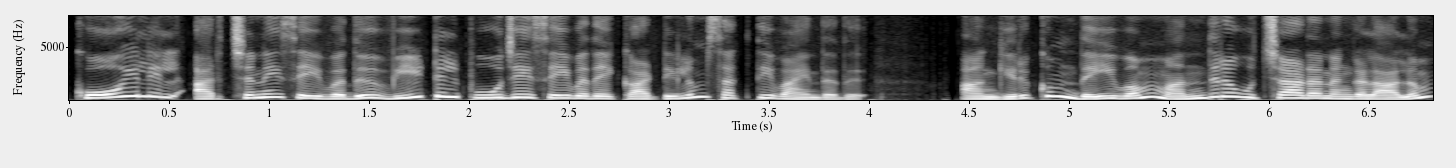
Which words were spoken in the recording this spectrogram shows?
கோயிலில் அர்ச்சனை செய்வது வீட்டில் பூஜை செய்வதைக் காட்டிலும் சக்தி வாய்ந்தது. அங்கிருக்கும் தெய்வம் மந்திர உச்சாடனங்களாலும்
